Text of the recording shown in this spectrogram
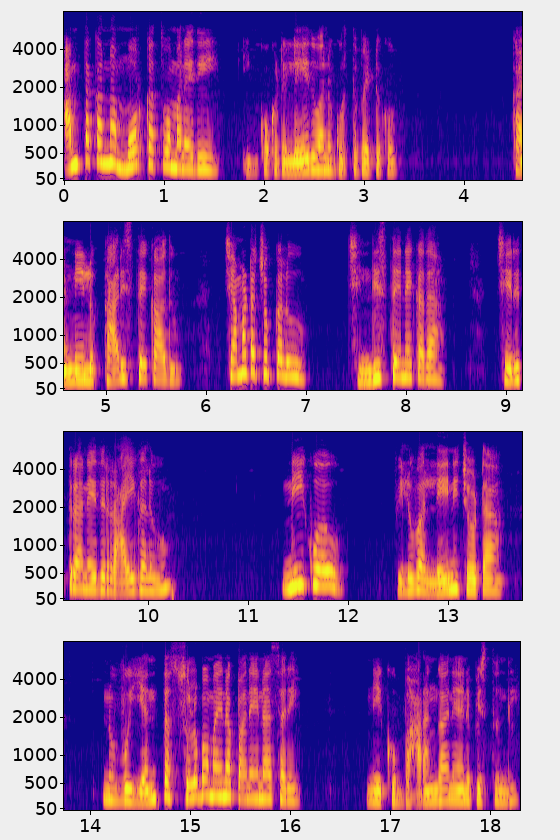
అంతకన్నా మూర్ఖత్వం అనేది ఇంకొకటి లేదు అని గుర్తుపెట్టుకో. కన్నీళ్ళు కారిస్తే కాదు చెమట చుక్కలు చిందిస్తేనే కదా చరిత్ర అనేది రాయగలవు. నీకు విలువ లేని చోట నువ్వు ఎంత సులభమైన పనైనా సరే నీకు భారంగానే అనిపిస్తుంది.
